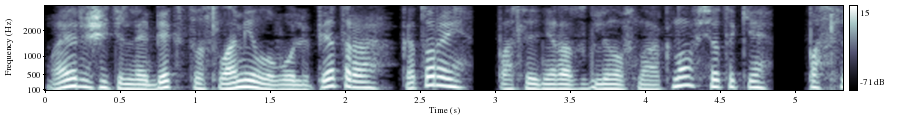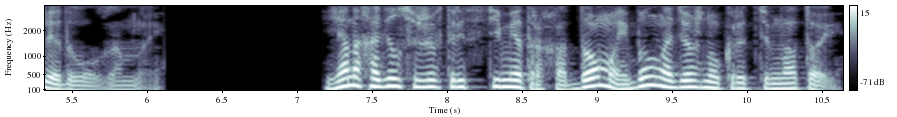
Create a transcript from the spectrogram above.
Мое решительное бегство сломило волю Петра, который, последний раз взглянув на окно, все таки последовал за мной. Я находился уже в 30 метрах от дома и был надежно укрыт темнотой.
